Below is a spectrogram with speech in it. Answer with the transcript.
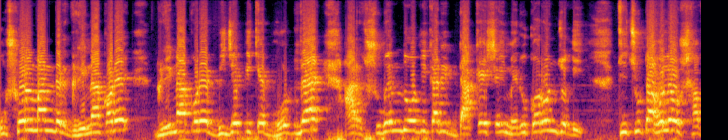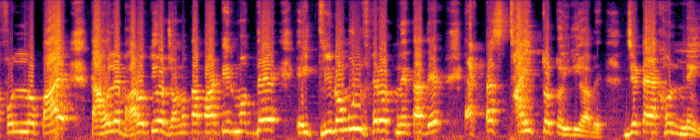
মুসলমানদের ঘৃণা করে ঘৃণা করে বিজেপিকে ভোট দেয়, আর শুভেন্দু অধিকারীর ডাকে সেই মেরুকরণ যদি কিছুটা হলেও সাফল্য পায়, তাহলে ভারতীয় জনতা পার্টির মধ্যে এই তৃণমূল ফেরত নেতাদের একটা স্থায়িত্ব তৈরি হবে, যেটা এখন নেই।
